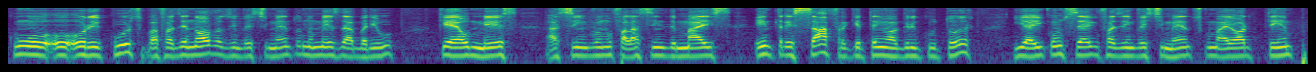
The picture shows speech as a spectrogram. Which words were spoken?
com o, o recurso para fazer novos investimentos no mês de abril, que é o mês, assim, vamos falar assim, de mais entre safra que tem o agricultor e aí consegue fazer investimentos com maior tempo,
